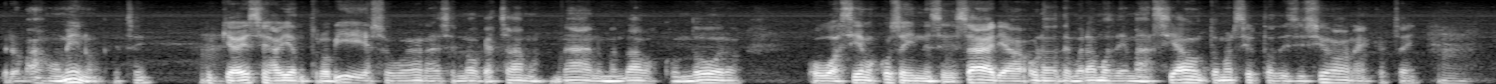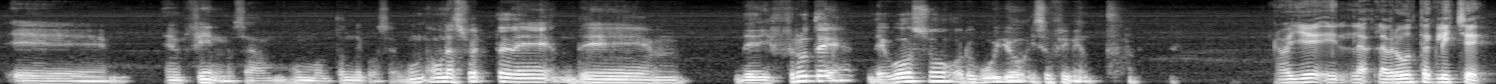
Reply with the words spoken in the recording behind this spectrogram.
pero más o menos, ¿cachai? Porque a veces habían tropiezos, bueno, a veces no cachábamos nada, nos mandábamos con doro, o hacíamos cosas innecesarias, o nos demoramos demasiado en tomar ciertas decisiones, ¿cachai? Mm. Eh, en fin, o sea, un, montón de cosas. Una, suerte de, de, de, disfrute, de gozo, orgullo y sufrimiento. Oye, la, la pregunta cliché.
